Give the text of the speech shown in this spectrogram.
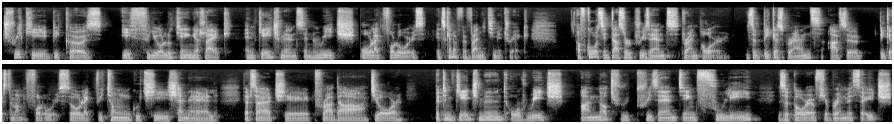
tricky because if you're looking at like engagements and reach or like followers, it's kind of a vanity metric. Of course, it does represent brand power. The biggest brands have the biggest amount of followers. So like Vuitton, Gucci, Chanel, Versace, Prada, Dior but engagement or reach are not representing fully the power of your brand message.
